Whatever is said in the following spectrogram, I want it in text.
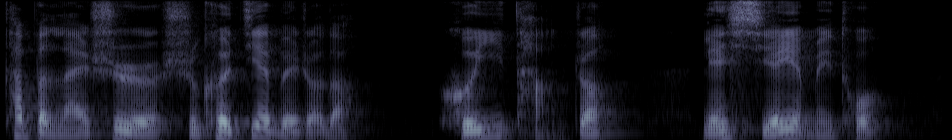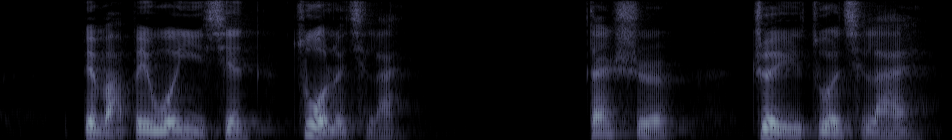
他本来是时刻戒备着的，何以躺着，连鞋也没脱，便把被窝一掀，坐了起来。但是这一坐起来，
